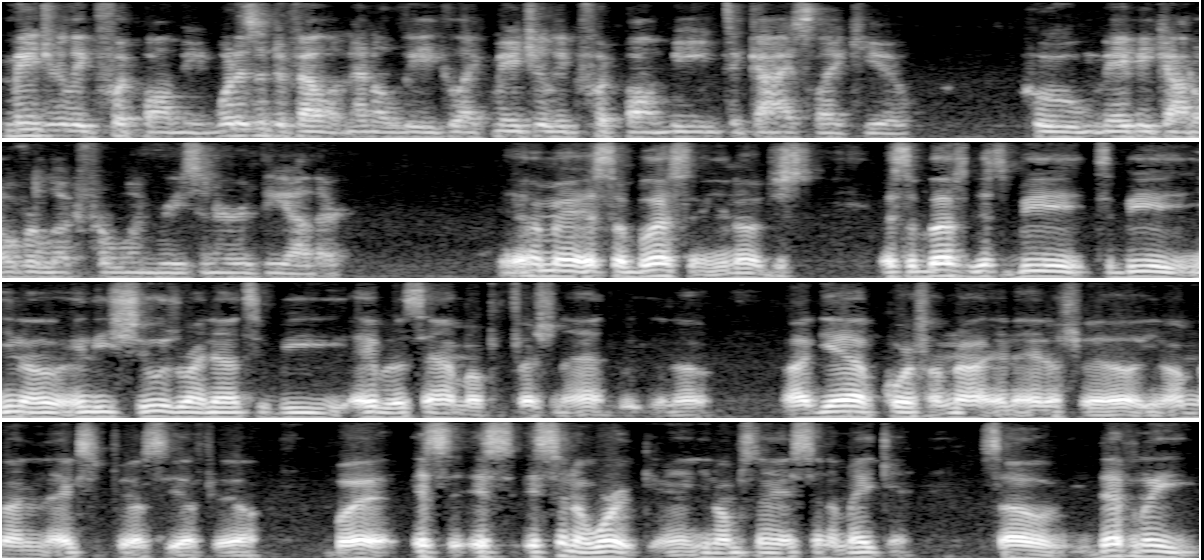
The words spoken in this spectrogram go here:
Major League Football mean? What does a developmental league like Major League Football mean to guys like you, who maybe got overlooked for one reason or the other? Yeah, man, it's a blessing. You know, just it's a blessing just to be to be you know in these shoes right now to be able to say I'm a professional athlete. You know, like yeah, of course I'm not in the NFL. You know, I'm not in the XFL, CFL, but it's it's it's in the work, and you know what I'm saying it's in the making. So definitely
